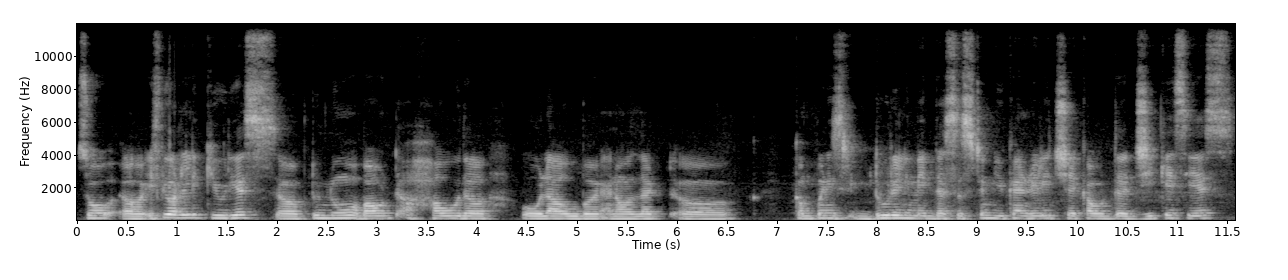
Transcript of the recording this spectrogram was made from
So uh, if you are really curious uh, to know about how the Ola, Uber and all that uh, companies do really make the system, you can really check out the GKCS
